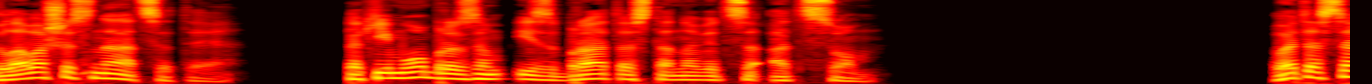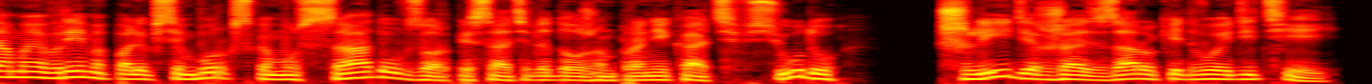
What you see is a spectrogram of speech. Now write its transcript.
Глава 16. Каким образом из брата становится отцом? В это самое время по Люксембургскому саду, взор писателя должен проникать всюду, шли, держась за руки двое детей.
